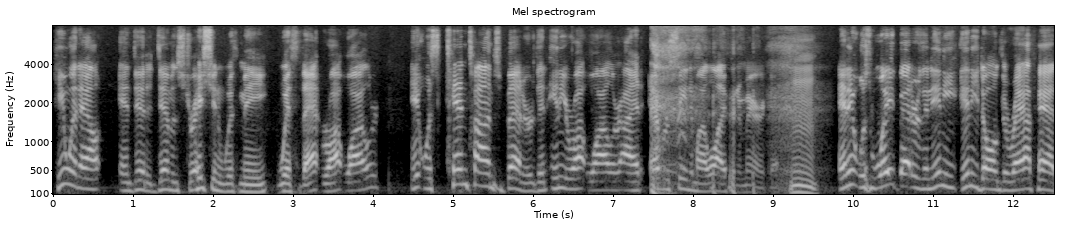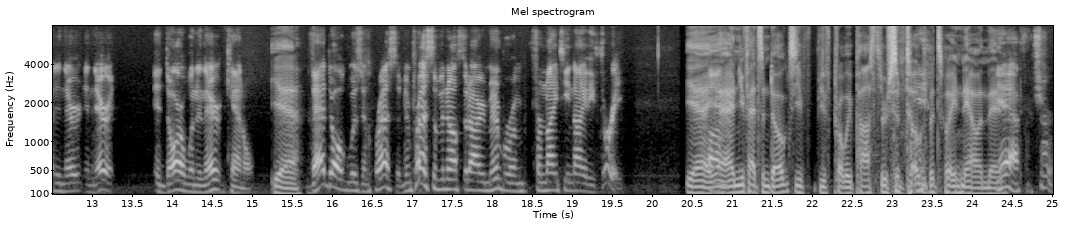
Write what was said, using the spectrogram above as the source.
He went out and did a demonstration with me with that Rottweiler. It was 10 times better than any Rottweiler I had ever seen in my life in America Mm. and it was way better than any any dog the RAF had in their in their in Darwin in their kennel. yeah, That dog was impressive, impressive enough that I remember him from 1993. Yeah, Um, yeah. And you've had some dogs. You've you've probably passed through some dogs between now and then. Yeah, for sure.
